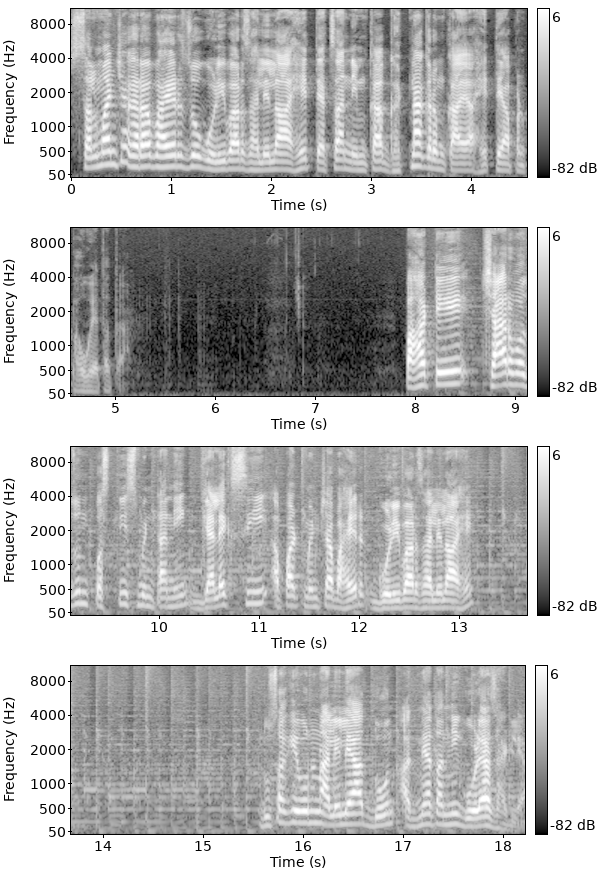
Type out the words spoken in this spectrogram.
सलमानच्या घराबाहेर जो गोळीबार झालेला आहे त्याचा नेमका घटनाक्रम काय आहे ते आपण पाहूयात आता. पहाटे चार वाजून पस्तीस मिनिटांनी गॅलेक्सी अपार्टमेंटच्या बाहेर गोळीबार झालेला आहे. दुचाकीवरून आलेल्या दोन अज्ञातांनी गोळ्या झाडल्या.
